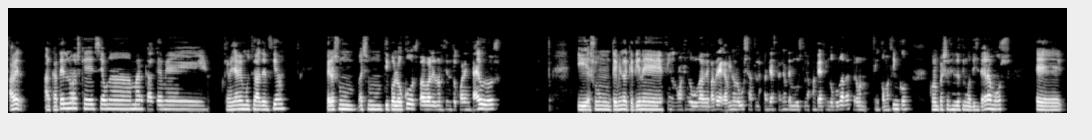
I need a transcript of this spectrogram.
A ver, Alcatel no es que sea una marca que me. que me llame mucho la atención. Pero es un, es un tipo low cost, va a valer unos 140 euros. Y es un terminal que tiene 5,5 pulgadas de pantalla, que a mí no me gustan las pantallas tan grandes, me gustan las pantallas de 5 pulgadas, pero bueno, 5,5, con un peso de 157 gramos. Eh,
